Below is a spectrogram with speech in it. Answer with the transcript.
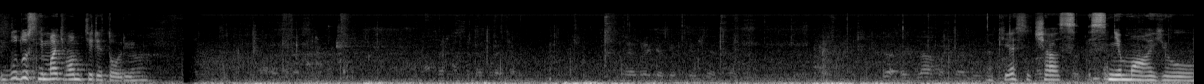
Буду снимать вам территорию. Я сейчас снимаю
